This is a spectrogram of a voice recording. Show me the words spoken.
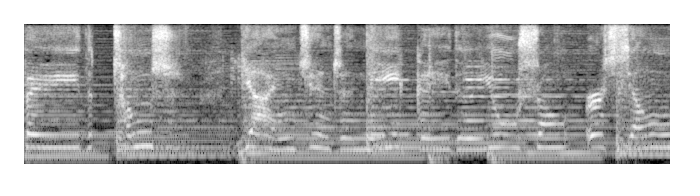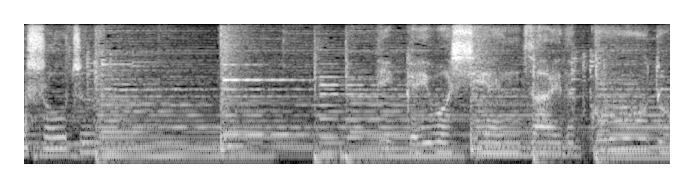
北的城市。厌倦着你给的忧伤，而享受着你给我现在的孤独。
